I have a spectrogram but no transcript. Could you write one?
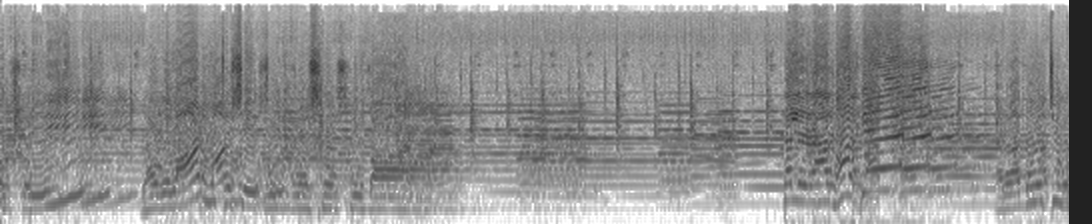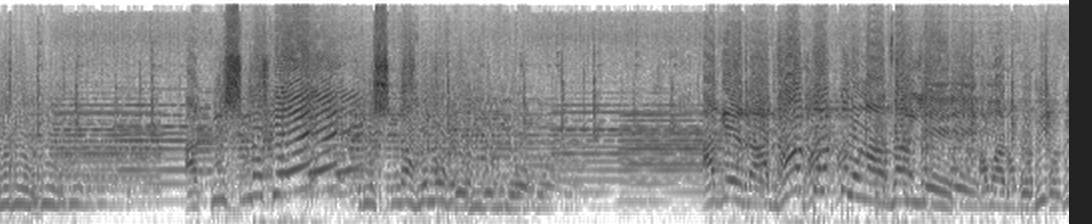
শক্তি ভগবান হচ্ছে সেই পূর্ণ শক্তিমান। তাহলে রাধাকে, রাধা হচ্ছে গুরু, আর কৃষ্ণকে, কৃষ্ণ হলো গোবিন্দ। আগে রাধা তত্ত্ব না জানলে আমার গোবিন্দ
